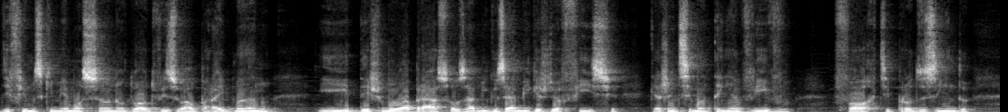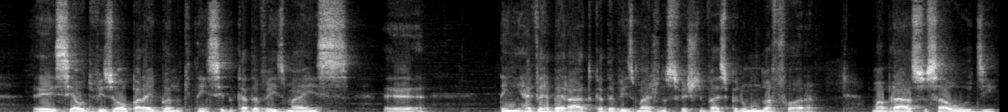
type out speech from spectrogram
de filmes que me emocionam do audiovisual paraibano e deixo meu abraço aos amigos e amigas de ofício, que a gente se mantenha vivo, forte, produzindo eh, esse audiovisual paraibano que tem sido cada vez mais. eh, tem reverberado cada vez mais nos festivais pelo mundo afora. Um abraço, saúde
